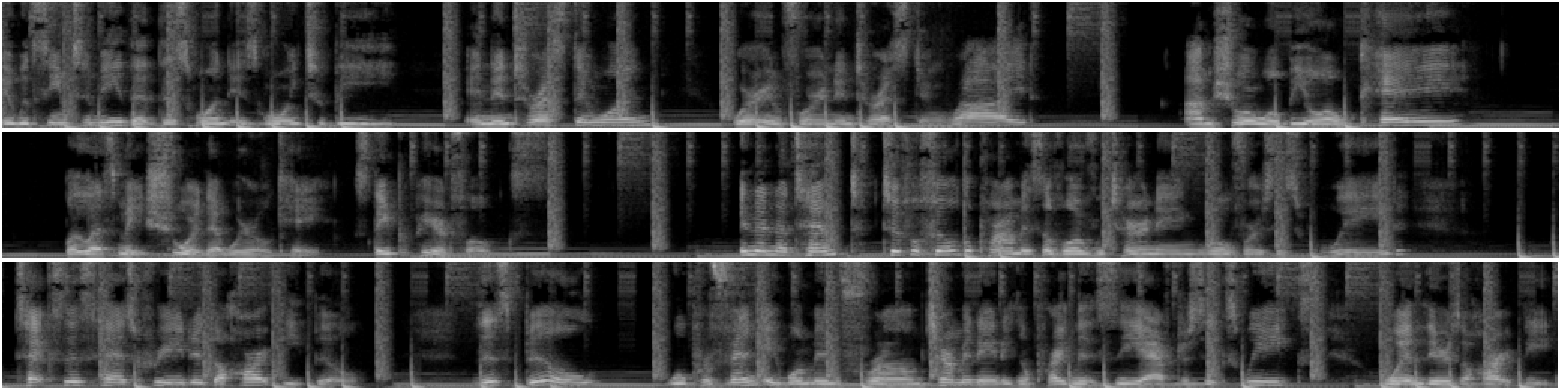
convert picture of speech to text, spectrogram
It would seem to me that this one is going to be an interesting one. We're in for an interesting ride. I'm sure we'll be okay, but let's make sure that we're okay. Stay prepared, folks. In an attempt to fulfill the promise of overturning Roe v. Wade, Texas has created the Heartbeat Bill. This bill will prevent a woman from terminating a pregnancy after six weeks when there's a heartbeat.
